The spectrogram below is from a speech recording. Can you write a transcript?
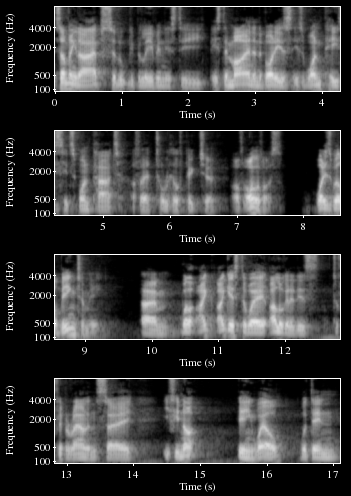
Something that I absolutely believe in is the is the mind and the body is, is one piece, it's one part of a total health picture of all of us. What is well being to me? Um, well, I, I guess the way I look at it is to flip around and say, if you're not being well, well then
